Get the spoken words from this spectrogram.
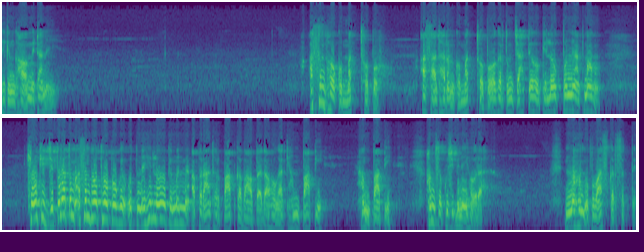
लेकिन घाव मिटा नहीं। असंभव को मत थोपो। असाधारण को मत थोपो अगर तुम चाहते हो कि लोग पुण्य आत्मा हो। क्योंकि जितना तुम असंभव थोपोगे, उतने ही लोगों के मन में अपराध और पाप का भाव पैदा होगा कि हम पापी हैं। हम पापी हैं। हमसे कुछ भी नहीं हो रहा। न हम उपवास कर सकते,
